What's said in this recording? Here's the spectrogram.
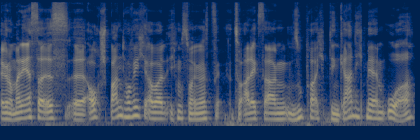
Ja, genau. Mein erster ist äh, auch spannend, hoffe ich, aber ich muss mal ganz zu Alex sagen, super, ich habe den gar nicht mehr im Ohr,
